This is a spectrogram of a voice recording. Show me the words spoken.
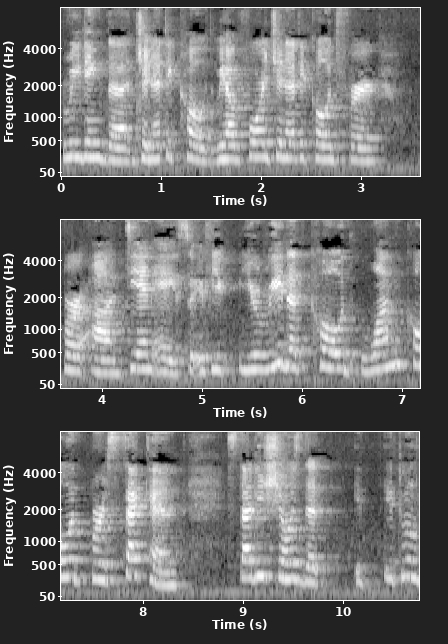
reading the genetic code. We have four genetic code for per uh, DNA. So if you you read that code one code per second, study shows that it, it will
